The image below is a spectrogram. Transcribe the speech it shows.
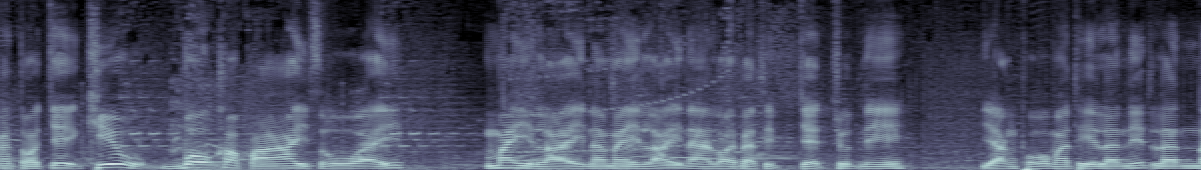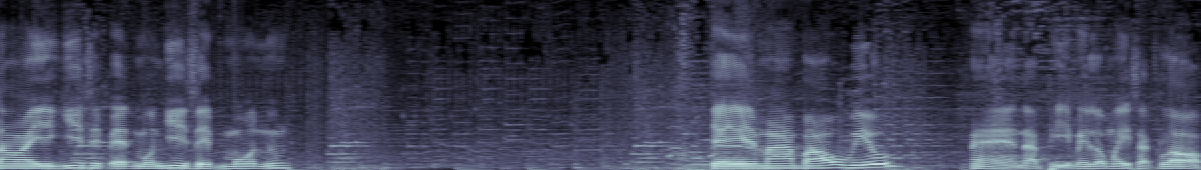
กันต่อเจคิวโบเข้าไปสวย ไม่ไหลนะไม่ไหลนะ187 ชุดนี้ ยังโผล่มาทีละนิดละหน่อยอีก21 หมุน 20 หมุน เจมาเบาวิวแหมนะผีไม่ลงมาอีกสักรอบ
